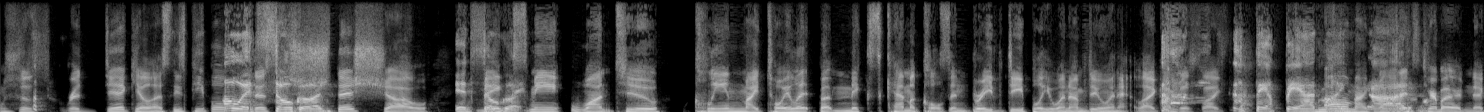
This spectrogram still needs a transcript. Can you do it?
It's just ridiculous. These people. Oh, it's this, so good. This show It's so makes good. me want to clean my toilet, but mix chemicals and breathe deeply when I'm doing it. Like I'm just like, It's not that bad. My oh my god, it's terrible. And the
